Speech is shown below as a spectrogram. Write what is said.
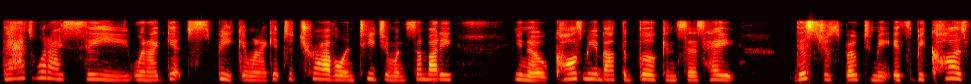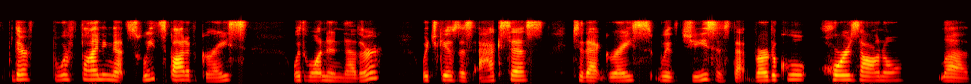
that's what I see when I get to speak and when I get to travel and teach and when somebody, you know, calls me about the book and says, Hey, this just spoke to me. It's because they're we're finding that sweet spot of grace with one another, which gives us access to that grace with Jesus, that vertical, horizontal love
